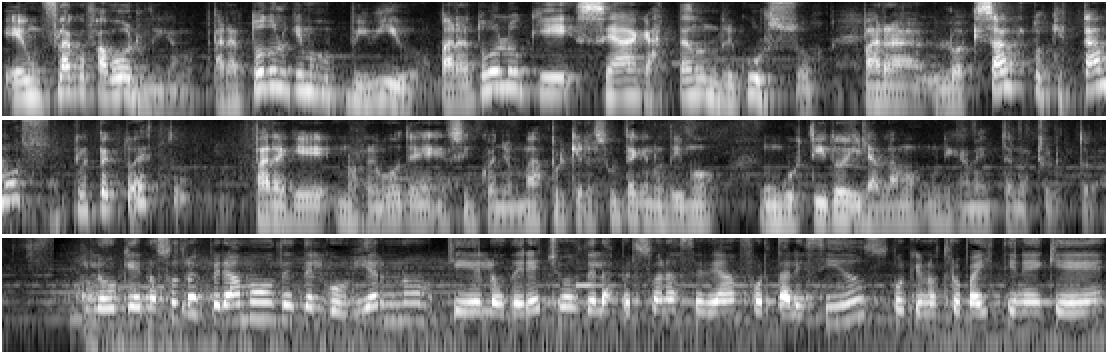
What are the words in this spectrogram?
es un flaco favor, digamos, para todo lo que hemos vivido, para todo lo que se ha gastado en recursos, para lo exhaustos que estamos respecto a esto, para que nos rebote en cinco años más, porque resulta que nos dimos un gustito y le hablamos únicamente a nuestro electorado. Lo que nosotros esperamos desde el gobierno, que los derechos de las personas se vean fortalecidos, porque nuestro país tiene que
